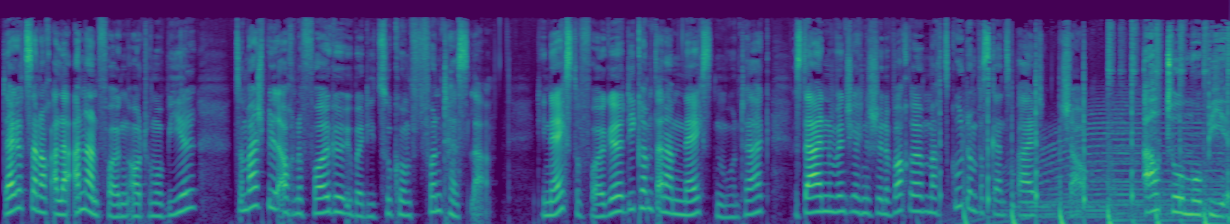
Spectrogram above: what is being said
Da gibt es dann auch alle anderen Folgen Automobil zum Beispiel auch eine Folge über die Zukunft von Tesla. Die nächste Folge, die kommt dann am nächsten Montag. Bis dahin wünsche ich euch eine schöne Woche, macht's gut und bis ganz bald. Ciao. Automobil,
